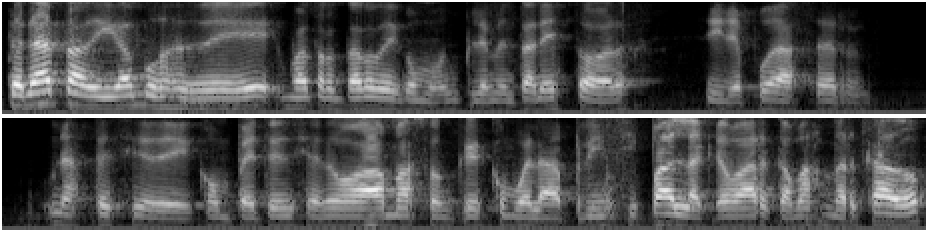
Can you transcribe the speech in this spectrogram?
trata, digamos, de. Va a tratar de como implementar esto, a ver si le puede hacer una especie de competencia ¿no? a Amazon, que es como la principal, la que abarca más mercado.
